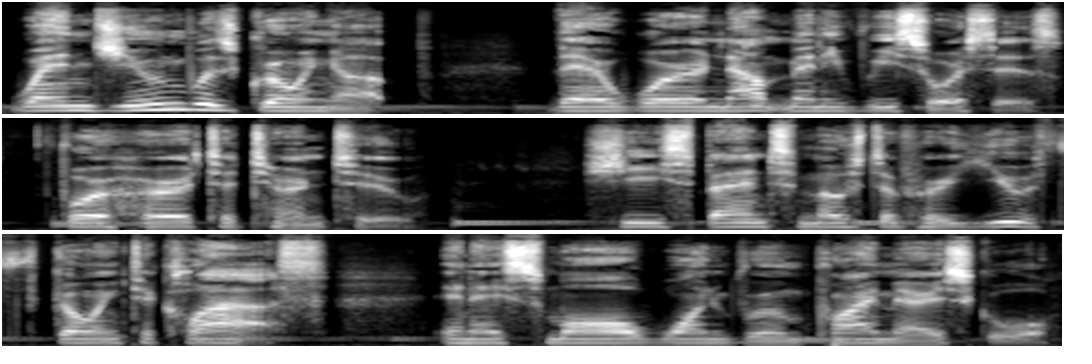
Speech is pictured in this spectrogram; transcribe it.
When June was growing up, there were not many resources for her to turn to. She spent most of her youth going to class in a small one room primary school.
